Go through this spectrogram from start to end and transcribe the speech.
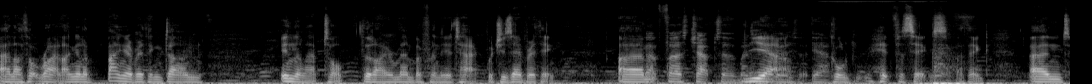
and i thought right i'm going to bang everything down in the laptop that I remember from the attack, which is everything. Um, that first chapter, when you go yeah, yeah. called Hit for Six, I think. And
